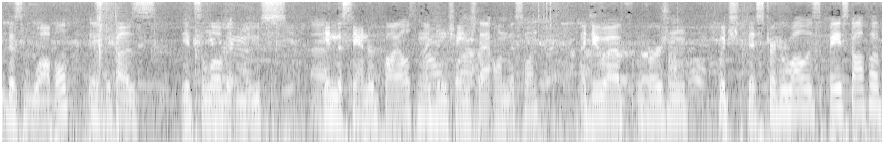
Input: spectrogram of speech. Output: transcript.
this wobble is because it's a little bit loose in the standard files, and I didn't change that on this one. I do have a version which this trigger well is based off of,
